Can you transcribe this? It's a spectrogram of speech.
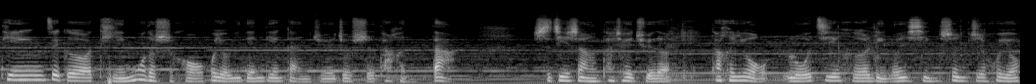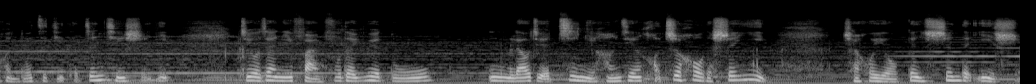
听这个题目的时候，会有一点点感觉，就是它很大。实际上，他却觉得它很有逻辑和理论性，甚至会有很多自己的真情实意。只有在你反复的阅读，嗯，了解字里行间好字后的深意，才会有更深的意识。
